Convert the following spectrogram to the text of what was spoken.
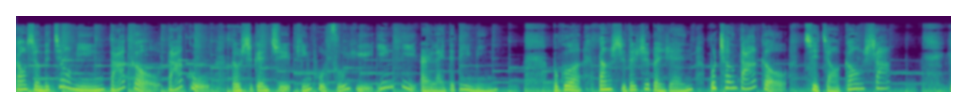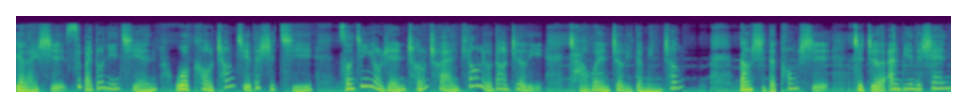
高雄的旧名打狗、打鼓都是根据平埔族语音译而来的地名。不过，当时的日本人不称打狗，却叫高沙。原来是四百多年前倭寇猖獗的时期，曾经有人乘船漂流到这里，查问这里的名称。当时的通事指着岸边的山，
